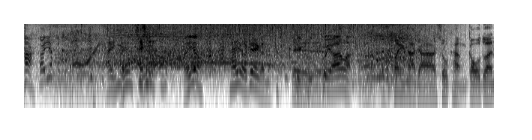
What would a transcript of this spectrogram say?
啊！哎呀，哎呀，谢谢，哎呀，还有这个呢，对对对贵安了。啊，欢迎大家收看高端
